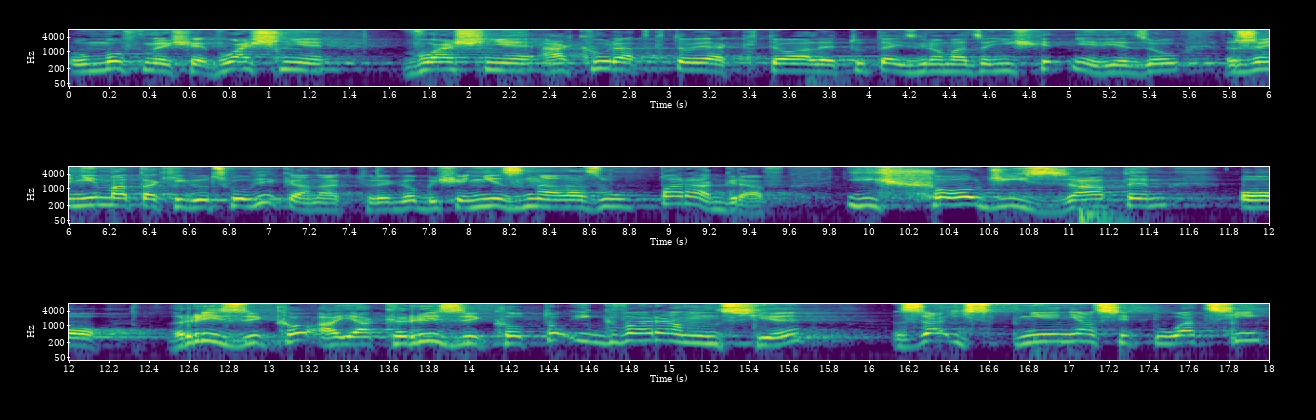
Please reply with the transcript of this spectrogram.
umówmy się, właśnie, właśnie akurat kto jak kto, ale tutaj zgromadzeni świetnie wiedzą, że nie ma takiego człowieka, na którego by się nie znalazł paragraf. I chodzi zatem o ryzyko, a jak ryzyko, to i gwarancję zaistnienia sytuacji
